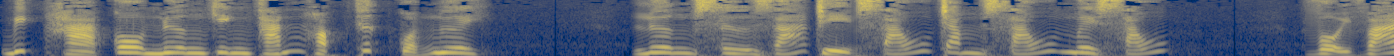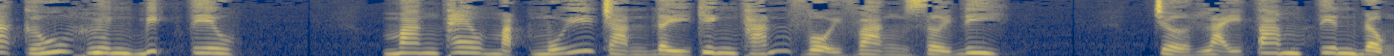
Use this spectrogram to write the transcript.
bích hà cô nương kinh thán học thức của ngươi, lương sư giá trị sáu trăm sáu mươi sáu, vội vã cứu huyên bích tiêu, mang theo mặt mũi tràn đầy kinh thán vội vàng rời đi, trở lại tam tiên động,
